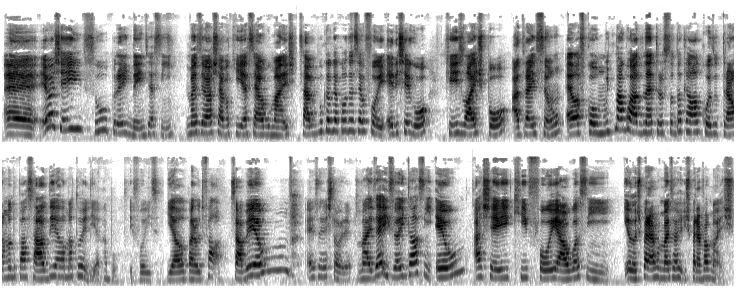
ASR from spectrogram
é, eu achei surpreendente assim. Mas eu achava que ia ser algo mais, sabe? Porque o que aconteceu foi, ele chegou, quis lá expor a traição. Ela ficou muito magoada, né? Trouxe toda aquela coisa, o trauma do passado e ela matou ele. E acabou. E foi isso. E ela parou de falar. Sabe? Eu. Essa é a história. Mas é isso. Então, assim, eu achei que foi algo assim. Eu não esperava, mas eu esperava mais.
